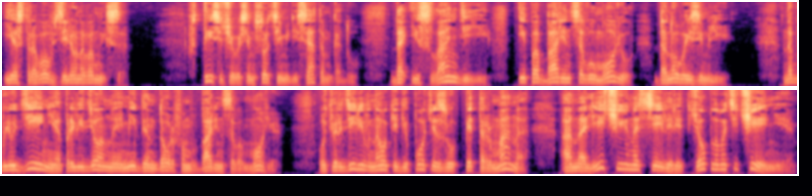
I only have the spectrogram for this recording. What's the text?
и островов Зеленого мыса. В 1870 году до Исландии и по Баренцеву морю до Новой Земли. Наблюдения, проведенные Мидендорфом в Баренцевом море, утвердили в науке гипотезу Петермана о наличии на севере теплого течения,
